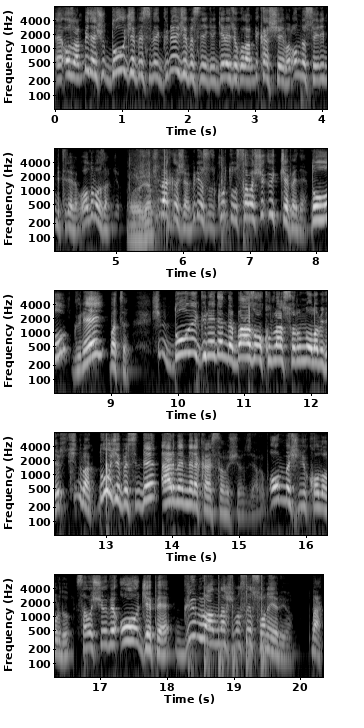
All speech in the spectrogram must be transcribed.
E, o zaman bir de şu Doğu cephesi ve Güney cephesiyle ilgili gelecek olan birkaç şey var. Onu da söyleyeyim bitirelim. Oldu mu Ozan'cığım? Olur hocam. Şimdi arkadaşlar biliyorsunuz Kurtuluş Savaşı 3 cephede. Doğu, Güney, Batı. Şimdi Doğu ve Güney'den de bazı okullar sorumlu olabilir. Şimdi bak Doğu cephesinde Ermenilere karşı savaşıyoruz yavrum. 15. Kolordu savaşıyor ve o cephe Gümrü Anlaşması sona eriyor. Bak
